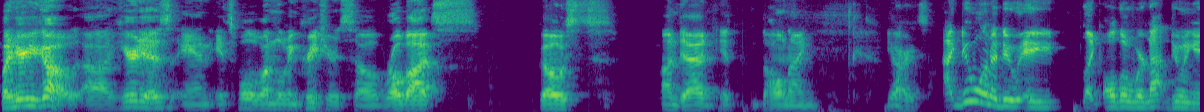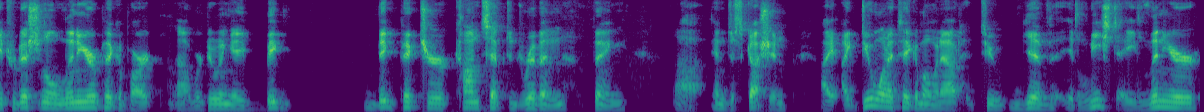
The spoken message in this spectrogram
but here you go. Uh, here it is, and it's full of unliving creatures. So robots, ghosts, undead, it the whole nine yards. I do want to do a, like, although we're not doing a traditional linear pick apart, uh, we're doing a big, big picture, concept driven thing uh, and discussion. I, I do want to take a moment out to give at least a linear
